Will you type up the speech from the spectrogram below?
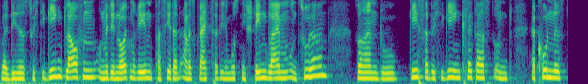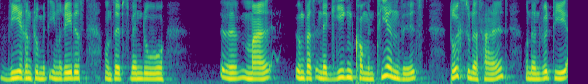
weil dieses durch die Gegend laufen und mit den Leuten reden passiert halt alles gleichzeitig. Du musst nicht stehen bleiben und zuhören, sondern du gehst halt durch die Gegend, kletterst und erkundest, während du mit ihnen redest. Und selbst wenn du äh, mal irgendwas in der Gegend kommentieren willst, drückst du das halt und dann wird die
